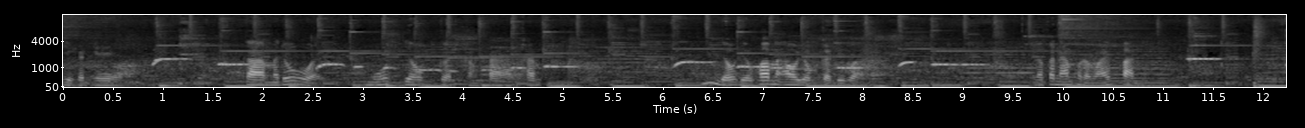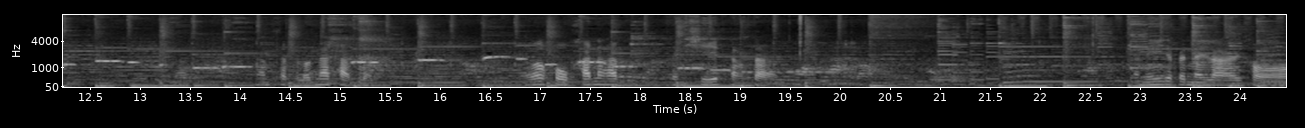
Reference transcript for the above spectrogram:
อยู่กันเอง ตามมาด้วยมูสโยเกิร์ตต่างๆครับ เดี๋ยวเดี๋ยวพ่อมาเอาโยเกิร์ตดีกว่า แล้วก็น้ำผลไม้ปั่น น้ำสับปะรดน่าทานจังแล้วก็โฟคัสนะครับ เป็นชีสต่างๆ อันนี้จะเป็นในลายของ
